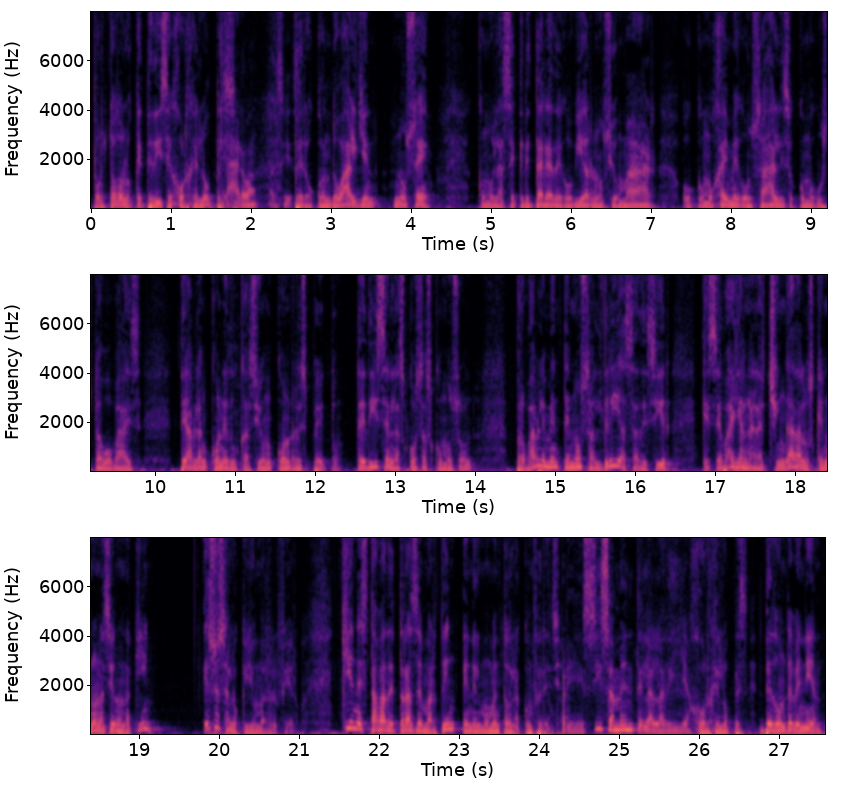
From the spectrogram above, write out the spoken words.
por todo lo que te dice Jorge López. Claro, así es. Pero cuando alguien, no sé, como la secretaria de gobierno Xiomar, o como Jaime González, o como Gustavo Báez, te hablan con educación, con respeto, te dicen las cosas como son, probablemente no saldrías a decir que se vayan a la chingada los que no nacieron aquí. Eso es a lo que yo me refiero. ¿Quién estaba detrás de Martín en el momento de la conferencia? Precisamente la ladilla. Jorge López. ¿De dónde venían?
